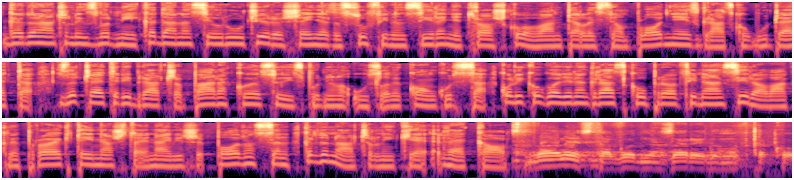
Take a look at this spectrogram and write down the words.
Gradonačelnik zvornika danas je uručio rešenja za sufinansiranje troškova van telesne oplodnje iz gradskog budžeta za četiri bračna para koja su ispunila uslove konkursa. Koliko godina gradska uprava finansira ovakve projekte i na što je najviše ponosan, gradonačelnik je rekao. 12. godina za redom od kako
